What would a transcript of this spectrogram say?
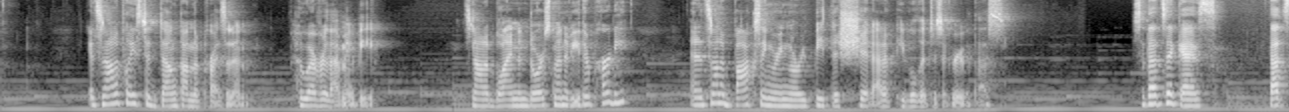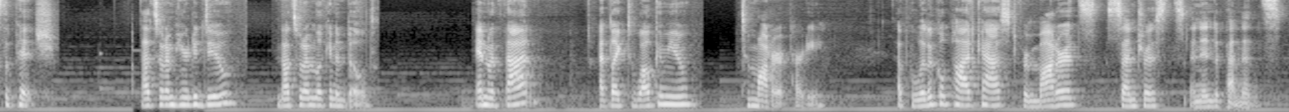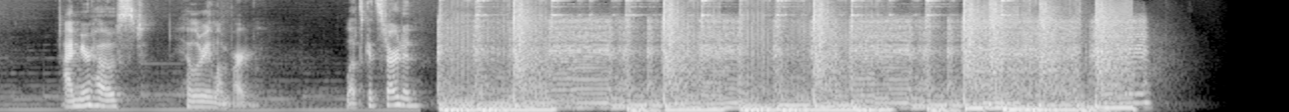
It's not a place to dunk on the president, whoever that may be. It's not a blind endorsement of either party, and it's not a boxing ring where we beat the shit out of people that disagree with us. So that's it, guys. That's the pitch. That's what I'm here to do. That's what I'm looking to build. And with that, I'd like to welcome you to Moderate Party, a political podcast for moderates, centrists, and independents. I'm your host, Hillari Lombard. Let's get started.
